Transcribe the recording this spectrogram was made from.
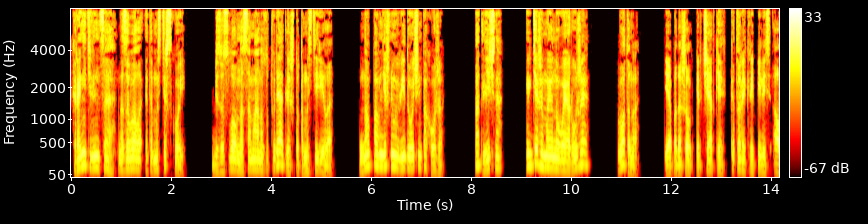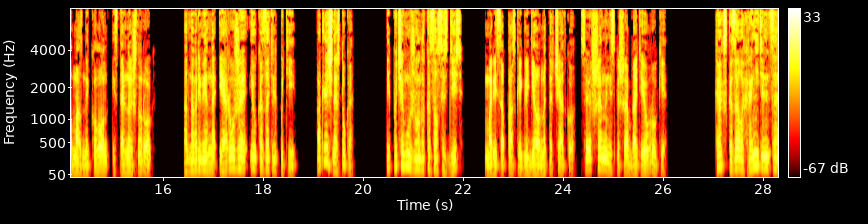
Хранительница называла это мастерской. Безусловно, сама она тут вряд ли что-то мастерила, но по внешнему виду очень похоже. Отлично. И где же мое новое оружие? Вот оно. Я подошел к перчатке, к которой крепились алмазный кулон и стальной шнурок. Одновременно и оружие, и указатель пути. Отличная штука. И почему же он оказался здесь? Мари с опаской глядела на перчатку, совершенно не спеша брать ее в руки. Как сказала хранительница,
